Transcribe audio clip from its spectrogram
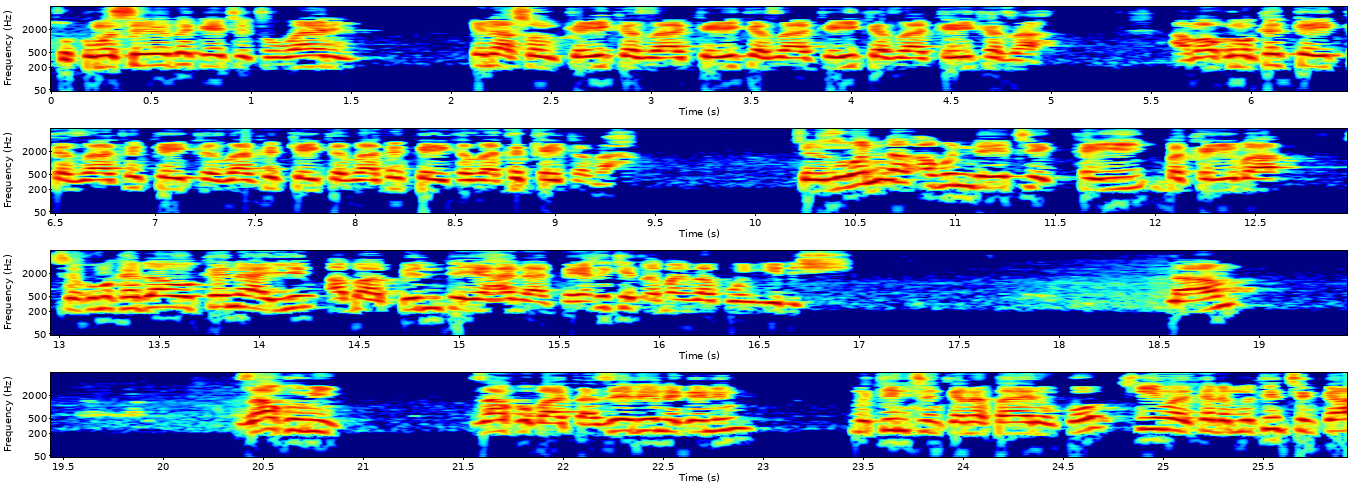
To kuma sai zaka ya ce to wani ina son kai kaza kai kaza kai kaza kai kaza. Amma kuma kakkai kaza kakkai kaza kakkai kaza kakkai kaza kakkai kaza. To yanzu wannan abun da ya ce kai baka yi ba sai kuma ka dawo kana yin ababin da ya hana ka ya kake tsammanin za ku yi da shi? Na'am? Za ku mi? Za ku bata. Zai daina ganin mutuncinka na farin ko kimar ka da mutuncinka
